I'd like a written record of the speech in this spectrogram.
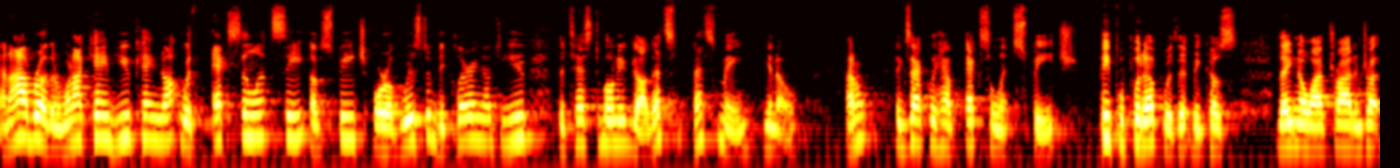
and I, brethren, when I came to you, came not with excellency of speech or of wisdom, declaring unto you the testimony of God. That's, that's me, you know. I don't exactly have excellent speech. People put up with it because they know I've tried and tried.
